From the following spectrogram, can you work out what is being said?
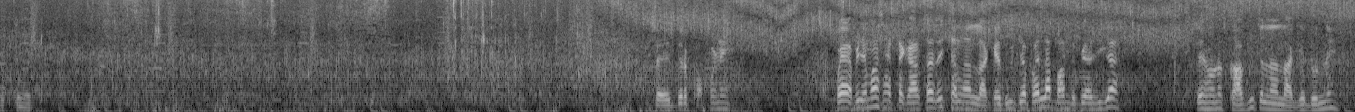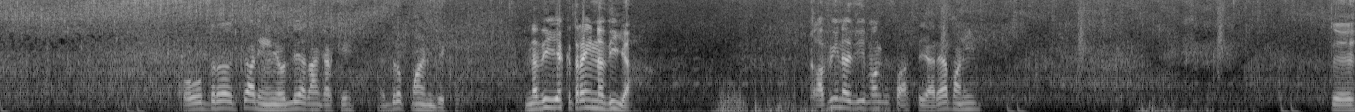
ਇੱਕ ਮਿੰਟ। ਤੇ ਇੱਧਰ ਪਾਪਾ ਪੈਪ ਜਮਾ ਸੈੱਟ ਕਰਤਾ ਤੇ ਚੱਲਣ ਲੱਗ ਗਿਆ। ਦੂਜਾ ਪਹਿਲਾਂ ਬੰਦ ਪਿਆ ਸੀਗਾ। ਤੇ ਹੁਣ ਕਾਫੀ ਚੱਲਣ ਲੱਗ ਗਏ ਦੋਨੇ। ਉਹ ਉਧਰ ਝਾੜੀਆਂ ਜੋਲੇ ਤਾਂ ਕਰਕੇ। ਇੱਧਰੋਂ ਪਾਣੀ ਦੇਖੋ। ਨਦੀ, ਇੱਕ ਤਰ੍ਹਾਂ ਹੀ ਨਦੀ ਆ। ਕਾਫੀ ਨਦੀ ਵਾਂਗ ਫਸ ਜਾ ਰਿਹਾ ਪਾਣੀ। ਤੇ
